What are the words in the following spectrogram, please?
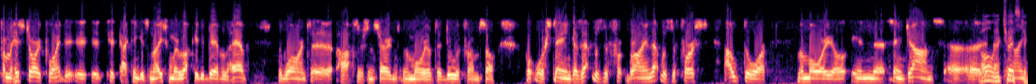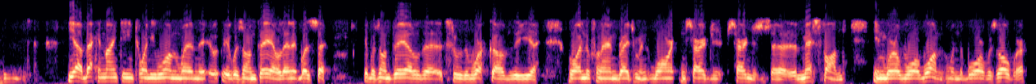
from a historic point. It, it, I think it's nice, and we're lucky to be able to have the warrant officers and sergeants memorial to do it from. So, but we're staying because that was the Brian. That was the first outdoor memorial in uh, St. John's. Uh, oh, interesting. In 19, yeah, back in 1921 when it, it was unveiled, and it was. Uh, it was unveiled uh, through the work of the uh, Royal Newfoundland Regiment Warrant and Sergeant, Sergeants uh, Mess Fund in World War One. When the war was over,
